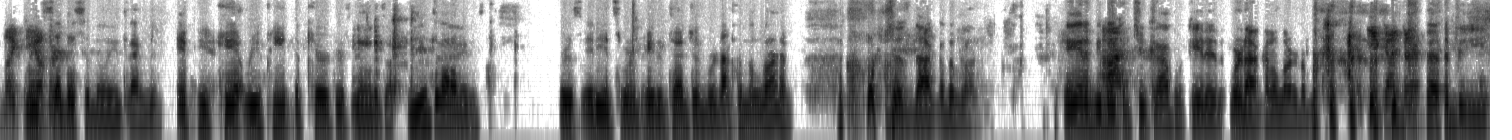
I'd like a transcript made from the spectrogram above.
like the We've other. said this a million times. If you can't repeat the characters' names a few times, there's idiots who aren't paying attention. We're not going to learn them. we're just not going to learn them. And if you make I- them too complicated, we're not going to learn them. You got that? it's to be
